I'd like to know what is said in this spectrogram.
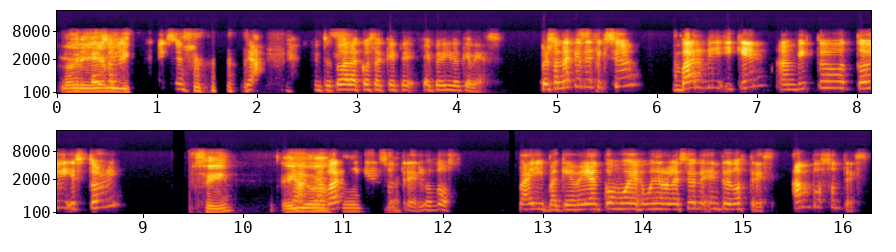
Lo agregué a mi lista. ya, entre todas las cosas que te he pedido que veas. Personajes de ficción, Barbie y Ken, ¿han visto Toy Story? Sí. Ya, Ellos la Barbie son- y Ken son ya. tres, los dos. Ahí, para que vean cómo es una relación entre dos, tres. Ambos son tres.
